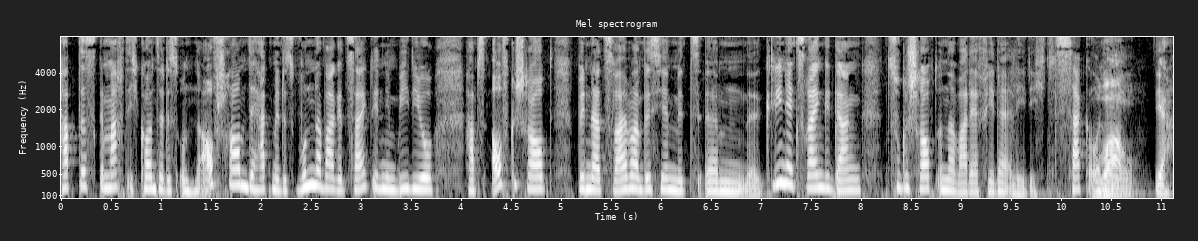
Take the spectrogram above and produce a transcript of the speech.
hab das gemacht. Ich konnte das unten aufschrauben. Der hat mir das wunderbar gezeigt in dem Video. Hab's aufgeschraubt, bin da zweimal ein bisschen mit ähm, Kleenex reingegangen, zugeschraubt und da war der Fehler erledigt. Zack und Wow. Ja.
